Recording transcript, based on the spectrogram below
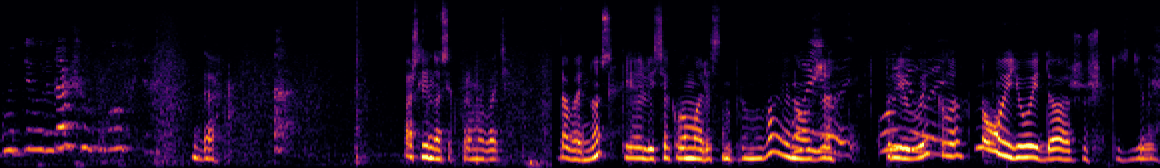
Будем дальше просто. Да. Пошли носик промывать. Давай носик. Я Алисе аквамарисом промываю. Она уже Ой-ой, ой-ой. привыкла. Ну, ой-ой, Даша, что ты сделаешь?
